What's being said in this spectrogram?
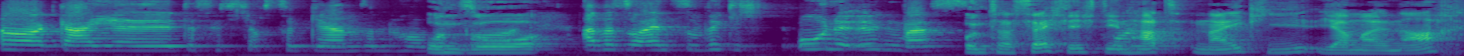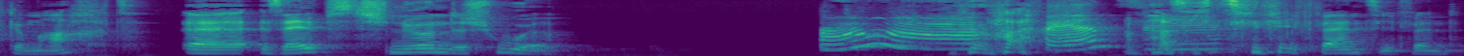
Oh, geil. Das hätte ich auch so gern, so ein Hoverboard. und so. Aber so eins so wirklich ohne irgendwas. Und tatsächlich, den Und- hat Nike ja mal nachgemacht, äh, selbst schnürende Schuhe. Uh, fancy. Was ich ziemlich fancy finde.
